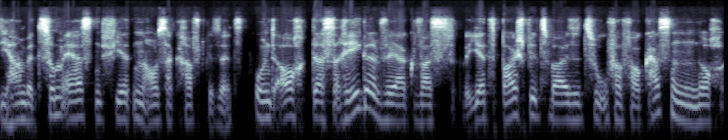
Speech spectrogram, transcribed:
die haben wir zum 1.4. außer Kraft gesetzt. Und auch das Regelwerk, was jetzt beispielsweise zu UVV-Kassen noch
